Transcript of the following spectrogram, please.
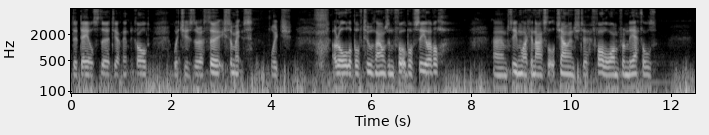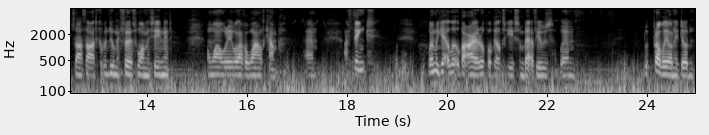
the Dales 30 I think they're called, which is there are 30 summits which are all above 2,000 foot above sea level. Um, seemed like a nice little challenge to follow on from the Ethels. So I thought I'd come and do my first one this evening. And while we're here, we'll have a wild camp. Um, I think when we get a little bit higher up, I'll be able to give you some better views. Um, we've probably only done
